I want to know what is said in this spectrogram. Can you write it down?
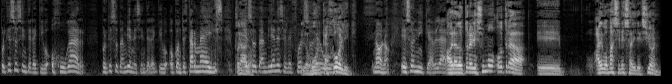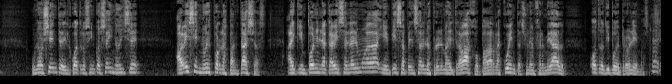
porque eso es interactivo, o jugar porque eso también es interactivo, o contestar mails, porque claro. eso también es el esfuerzo. Los workaholic. No, no, eso ni que hablar. Ahora, doctora, le sumo otra, eh, algo más en esa dirección. Un oyente del 456 nos dice, a veces no es por las pantallas. Hay quien pone la cabeza en la almohada y empieza a pensar en los problemas del trabajo, pagar las cuentas, una enfermedad otro tipo de problemas. Claro.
